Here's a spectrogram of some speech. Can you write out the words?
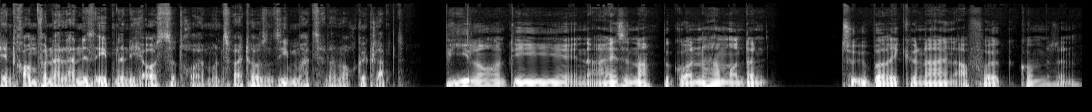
den Traum von der Landesebene nicht auszuträumen. Und 2007 hat es ja dann auch geklappt. Spieler, die in Eisenach begonnen haben und dann zu überregionalen Erfolg gekommen sind?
